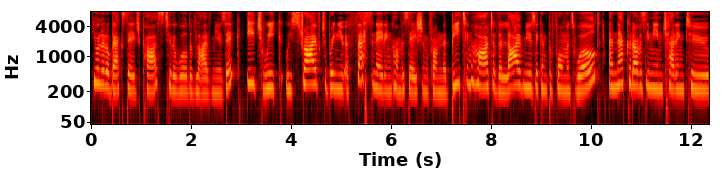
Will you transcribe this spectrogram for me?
your little backstage pass to the world of live music. Each week, we strive to bring you a fascinating conversation from the beating heart of the live music and performance world. And that could obviously mean chatting to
